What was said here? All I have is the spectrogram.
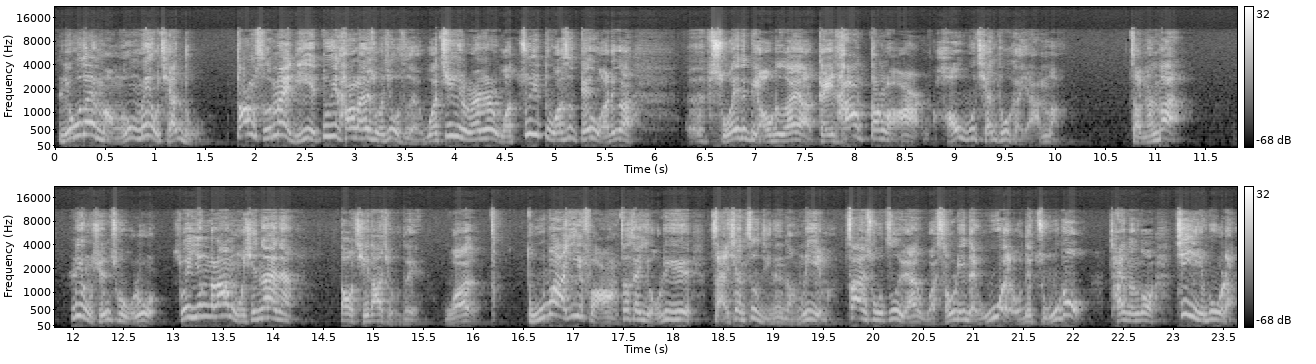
留在猛龙没有前途。当时麦迪对于他来说就是我继续留在这儿，我最多是给我这个，呃，所谓的表哥呀，给他当老二，毫无前途可言嘛。怎么办？另寻出路。所以英格拉姆现在呢，到其他球队，我。独霸一方，这才有利于展现自己的能力嘛。战术资源我手里得握有的足够，才能够进一步的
